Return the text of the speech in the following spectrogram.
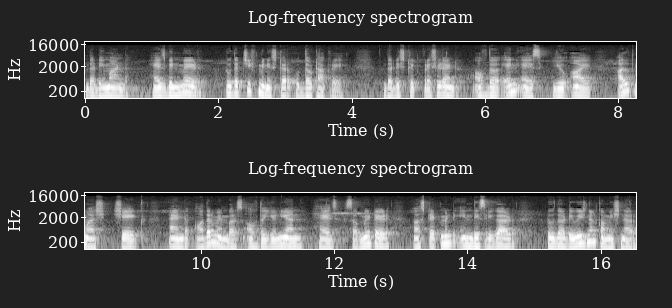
The demand has been made to the Chief Minister Uddhav Thackeray. The district president of the NSUI, Altamash Sheikh, and other members of the union has submitted a statement in this regard to the divisional commissioner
